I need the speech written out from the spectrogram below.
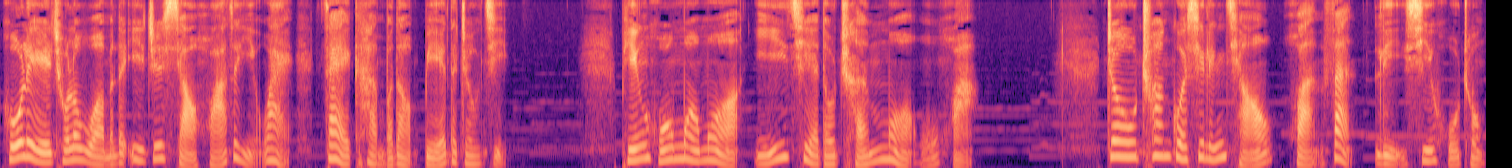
湖里除了我们的一只小华子以外，再看不到别的舟迹。平湖默默，一切都沉默无华。舟穿过西泠桥，缓泛里西湖中。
